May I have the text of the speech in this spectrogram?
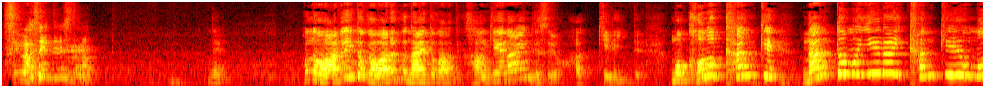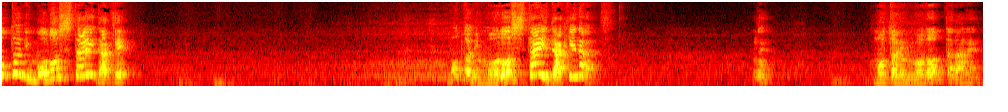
すいませんでした。ね。この悪いとか悪くないとかなんて関係ないんですよ。はっきり言って。もうこの関係何とも言えない関係を元に戻したいだけ。元に戻したいだけなんです。ね。元に戻ったらね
